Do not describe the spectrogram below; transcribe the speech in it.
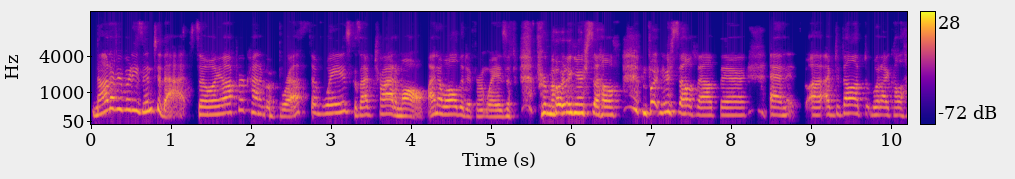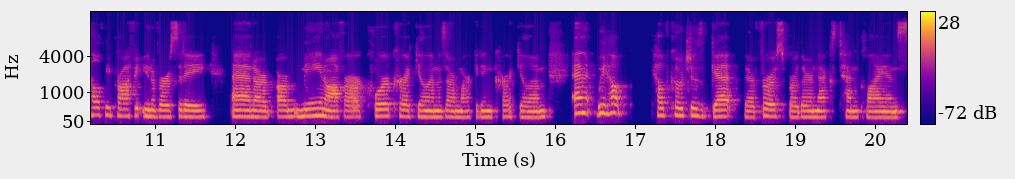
not everybody's into that. So I offer kind of a breadth of ways because I've tried them all. I know all the different ways of promoting yourself putting yourself out there. And uh, I've developed what I call Healthy Profit University. And our, our main offer, our core curriculum is our marketing curriculum. And we help health coaches get their first or their next 10 clients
